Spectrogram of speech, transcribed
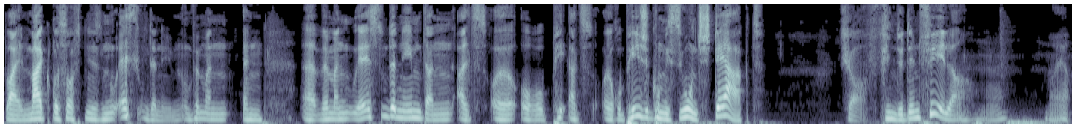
Weil Microsoft ist ein US-Unternehmen und wenn man ein, äh, wenn man ein US-Unternehmen dann als, äh, Europä als Europäische Kommission stärkt, tja, finde den Fehler. Ja, naja.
